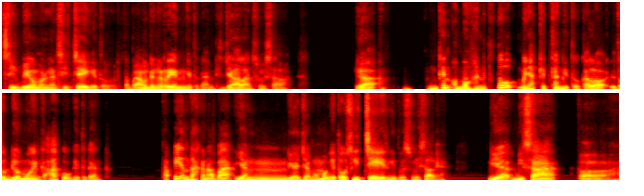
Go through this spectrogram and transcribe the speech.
si B ngomong dengan si C gitu. Tapi aku dengerin gitu kan di jalan susah ya mungkin omongan itu tuh menyakitkan gitu kalau itu diomongin ke aku gitu kan. Tapi entah kenapa yang diajak ngomong itu si C gitu misal ya. Dia bisa uh,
